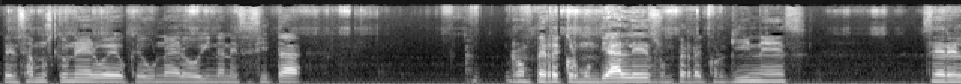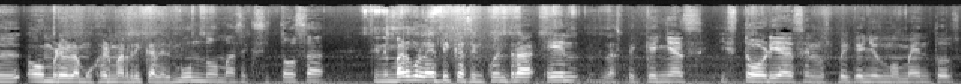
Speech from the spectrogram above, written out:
pensamos que un héroe o que una heroína necesita romper récord mundiales, romper récord Guinness, ser el hombre o la mujer más rica del mundo, más exitosa. Sin embargo, la épica se encuentra en las pequeñas historias, en los pequeños momentos,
